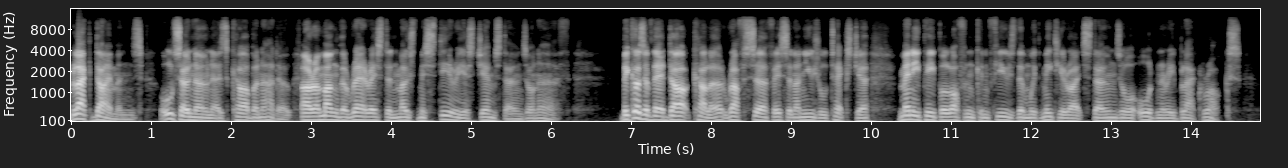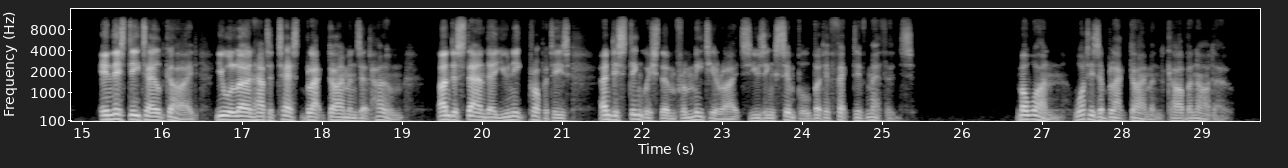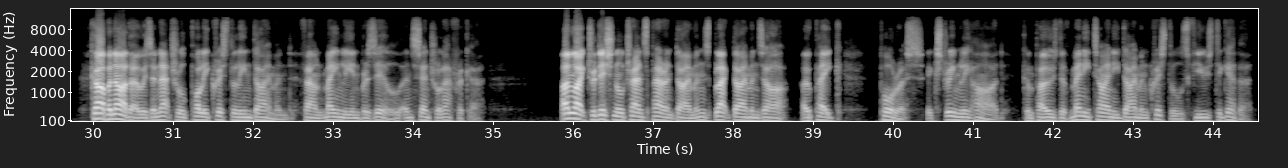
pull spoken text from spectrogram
Black diamonds, also known as carbonado, are among the rarest and most mysterious gemstones on Earth. Because of their dark color, rough surface, and unusual texture, many people often confuse them with meteorite stones or ordinary black rocks. In this detailed guide, you will learn how to test black diamonds at home, understand their unique properties, and distinguish them from meteorites using simple but effective methods. Number 1. What is a black diamond carbonado? Carbonado is a natural polycrystalline diamond found mainly in Brazil and Central Africa. Unlike traditional transparent diamonds, black diamonds are opaque, porous, extremely hard, composed of many tiny diamond crystals fused together.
